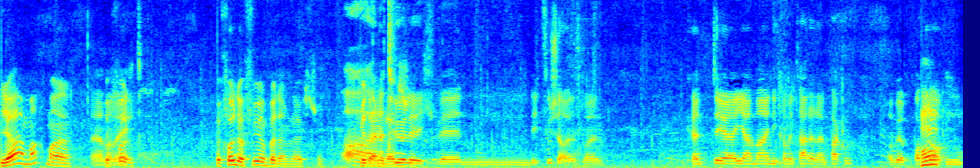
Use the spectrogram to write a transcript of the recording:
Ja, mach mal. Ja, Bin Mann, bin voll dafür bei deinem Livestream. Oh, Mit einem natürlich, wenn die Zuschauer das wollen. Könnt ihr ja mal in die Kommentare reinpacken, ob ihr Bock Hä? auf ein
